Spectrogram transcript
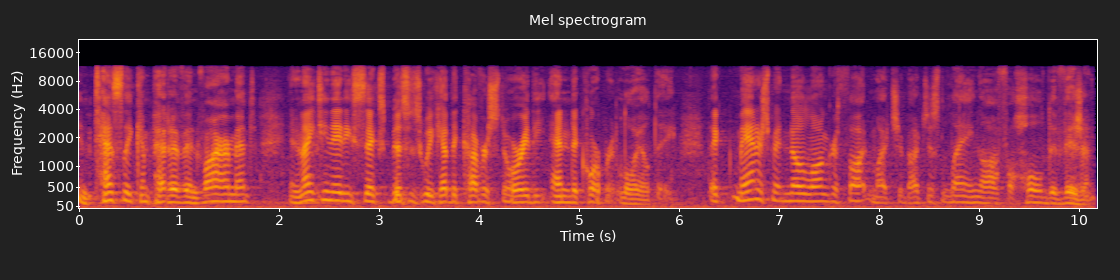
intensely competitive environment. In 1986, Business Week had the cover story, The End of Corporate Loyalty. The management no longer thought much about just laying off a whole division.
